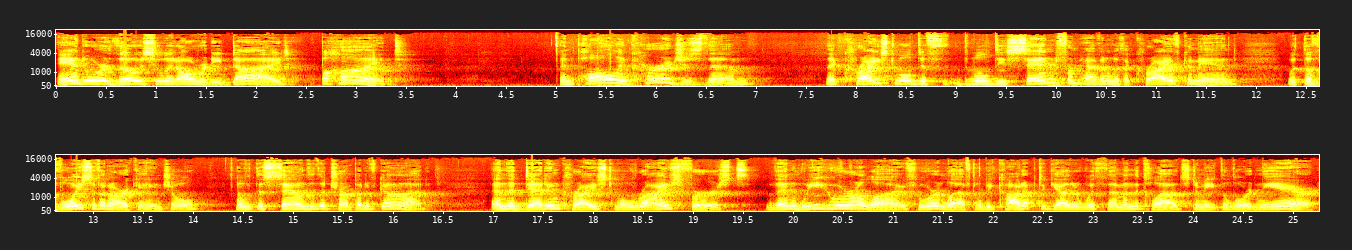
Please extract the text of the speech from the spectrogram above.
and or those who had already died behind. And Paul encourages them that Christ will, def- will descend from heaven with a cry of command, with the voice of an archangel, and with the sound of the trumpet of God. And the dead in Christ will rise first. Then we who are alive, who are left, will be caught up together with them in the clouds to meet the Lord in the air.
